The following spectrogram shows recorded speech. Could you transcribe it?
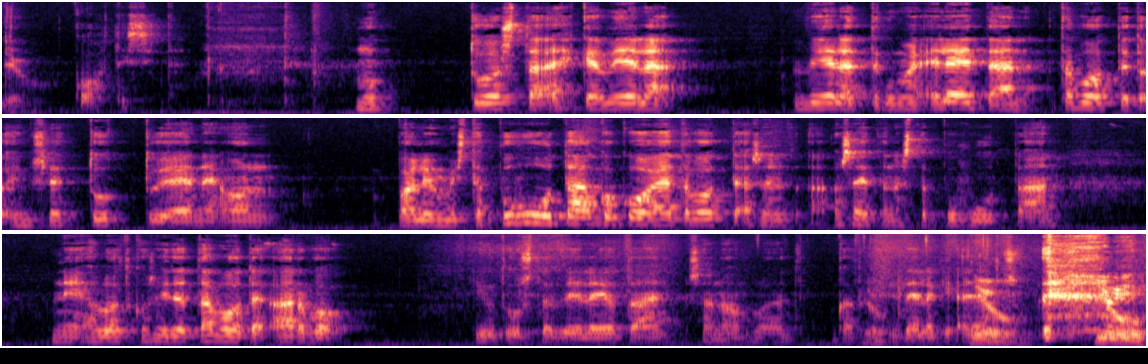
Joo. kohti sitä. Mutta tuosta ehkä vielä, vielä, että kun me eletään, tavoitteet on ihmisille tuttuja ja ne on paljon mistä puhutaan koko ajan, tavoitteen asetannasta puhutaan, niin haluatko siitä tavoitearvo jutusta vielä jotain sanoa? Mulla nyt teilläkin ajatus. Joo, Joo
